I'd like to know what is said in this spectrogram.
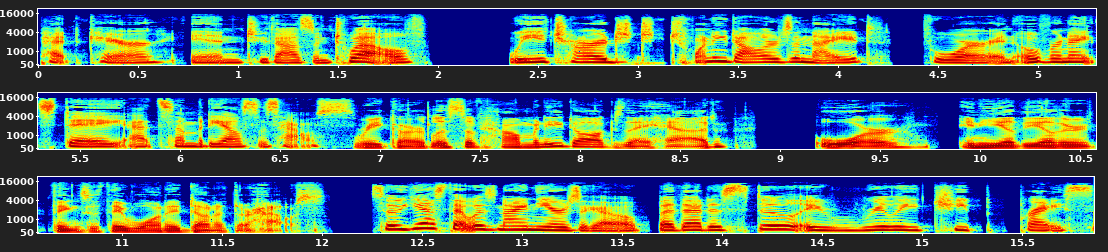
pet care in 2012, we charged $20 a night for an overnight stay at somebody else's house. regardless of how many dogs they had or any of the other things that they wanted done at their house. So, yes, that was nine years ago, but that is still a really cheap price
